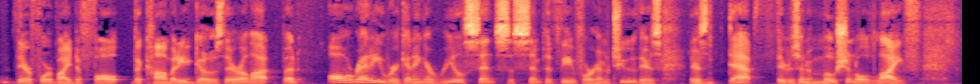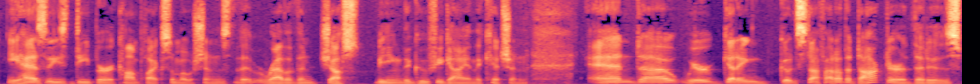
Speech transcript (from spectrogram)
therefore, by default, the comedy goes there a lot. But already we're getting a real sense of sympathy for him, too. There's, there's depth, there's an emotional life he has these deeper, complex emotions that, rather than just being the goofy guy in the kitchen. And uh, we're getting good stuff out of the doctor that is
